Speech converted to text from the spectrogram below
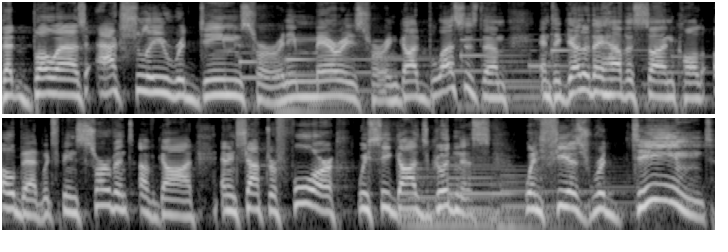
that Boaz actually redeems her and he marries her, and God blesses them. And together they have a son called Obed, which means servant of God. And in chapter four, we see God's goodness when she is redeemed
